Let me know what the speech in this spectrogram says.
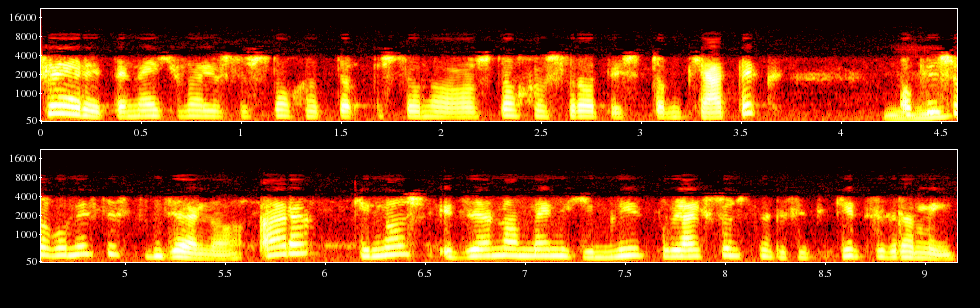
φέρεται να έχει βάλει στο, στόχο, στο στόχαστρό της τον Πιάτεκ, ο οποίος αγωνίζεται στην Τζένοα. Άρα κοινώς η Τζένοα μένει γυμνή τουλάχιστον στην επιθετική της γραμμή.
